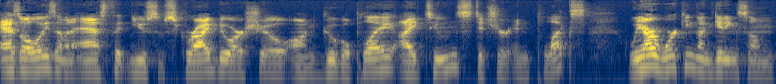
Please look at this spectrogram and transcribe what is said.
As always, I'm going to ask that you subscribe to our show on Google Play, iTunes, Stitcher, and Plex. We are working on getting some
